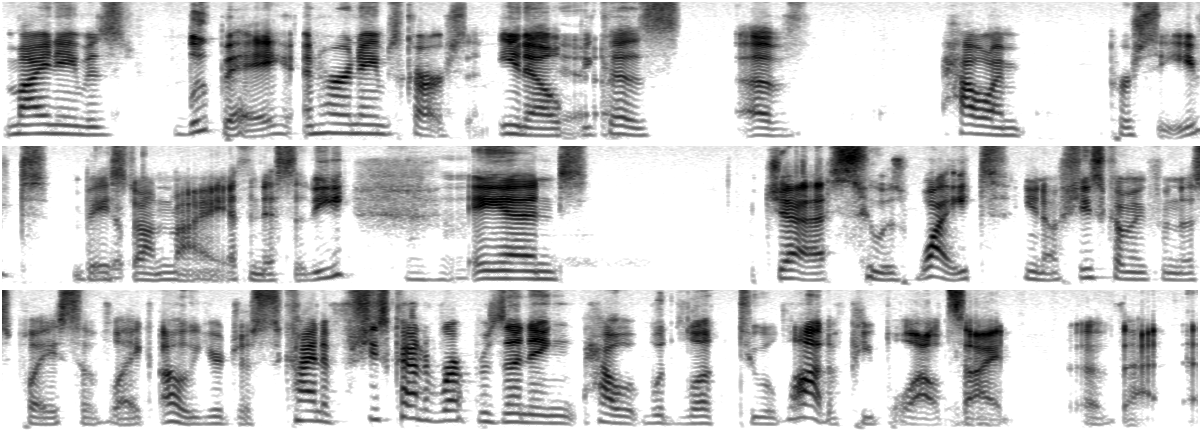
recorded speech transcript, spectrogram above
my name is Lupe and her name's Carson, you know, Yeah. because of how I'm perceived based on my ethnicity. Mhm. And Jess, who is white, you know, she's coming from this place of like, oh, you're just kind of, she's kind of representing how it would look to a lot of people outside of that, uh,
